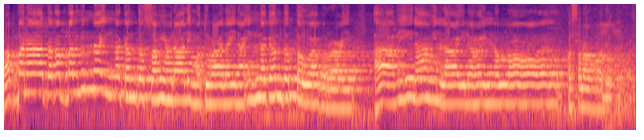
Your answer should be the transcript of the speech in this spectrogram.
ربنا تقبل منا إنك أنت السميع العليم وتب علينا إنك أنت التواب الرحيم آمين آمين لا إله إلا الله السلام عليكم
